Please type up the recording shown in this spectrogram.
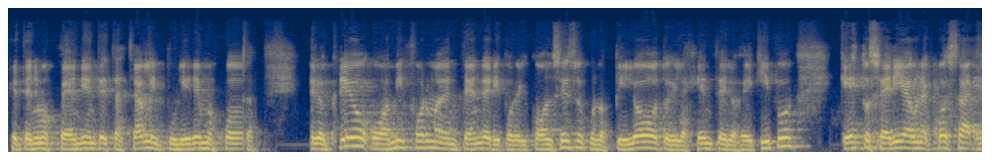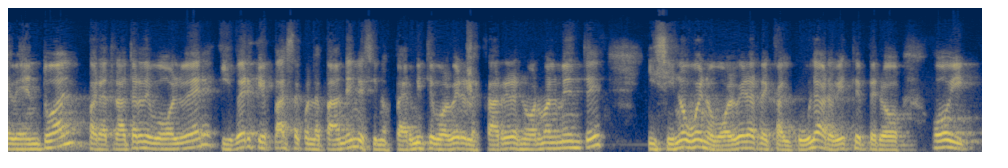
que tenemos pendiente esta charla y puliremos cosas. Pero creo, o a mi forma de entender y por el consenso con los pilotos y la gente de los equipos, que esto sería una cosa eventual para tratar de volver y ver qué pasa con la pandemia, si nos permite volver a las carreras normalmente, y si no, bueno, volver a recalcular, ¿viste? Pero hoy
